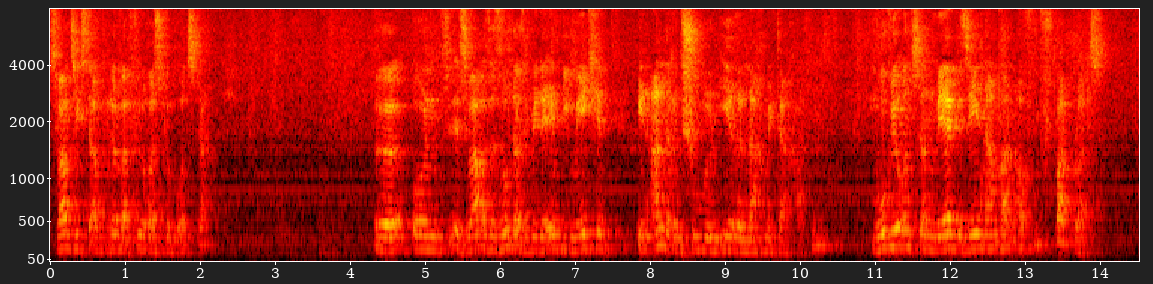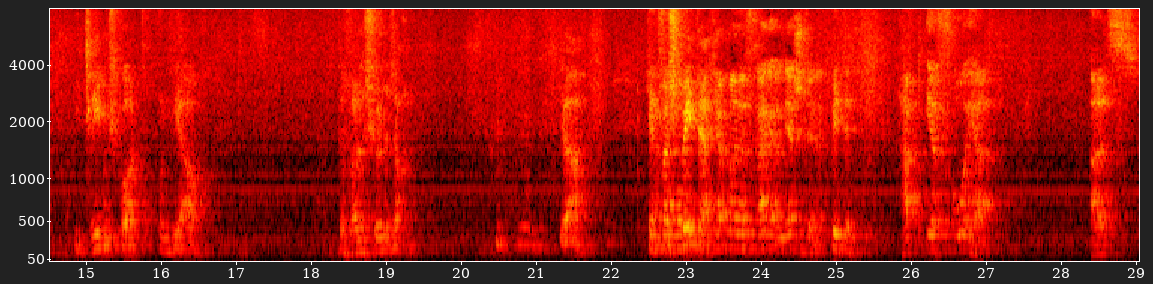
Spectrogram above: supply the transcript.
20. April war Führers Geburtstag. Äh, und es war also so, dass BDM die Mädchen in anderen Schulen ihren Nachmittag hatten. Wo wir uns dann mehr gesehen haben, waren auf dem Sportplatz. Die trieben Sport und wir auch. Das war eine schöne Sache. Ja, etwas später. Ich habe mal eine Frage an der Stelle. Bitte. Habt ihr vorher als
